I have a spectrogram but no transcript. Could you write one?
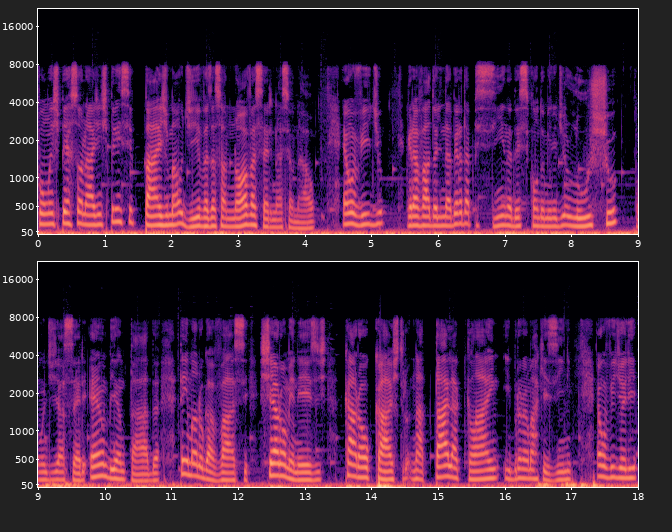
com os personagens principais de Maldivas, essa nova série nacional. É um vídeo gravado ali na beira da piscina desse condomínio de luxo, onde a série é ambientada. Tem Manu Gavassi, Sharon Menezes, Carol Castro, Natália Klein e Bruna Marquezine. É um vídeo ali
